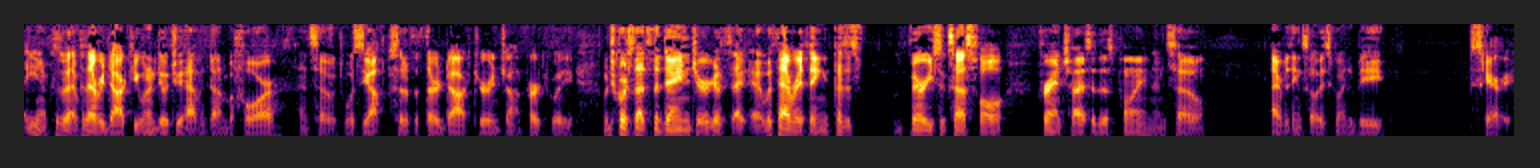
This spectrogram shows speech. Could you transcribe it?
you know, because with every Doctor, you want to do what you haven't done before, and so what's the opposite of the Third Doctor and Jon Pertwee? Which, of course, that's the danger 'cause, uh, with everything because it's very successful franchise at this point, and so everything's always going to be scary.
